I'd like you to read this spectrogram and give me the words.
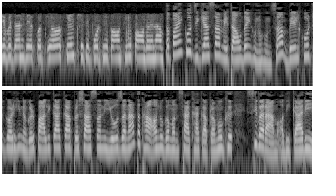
निवेदन दिएको थियो। केही क्षतिपूर्ति पाउँछ कि पाउँदैन। तपाईँको जिज्ञासा मेटाउँदै हुनुहुन्छ बेलकोट गढी नगरपालिकाका प्रशासन योजना तथा अनुगमन शाखाका प्रमुख शिवराम अधिकारी।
